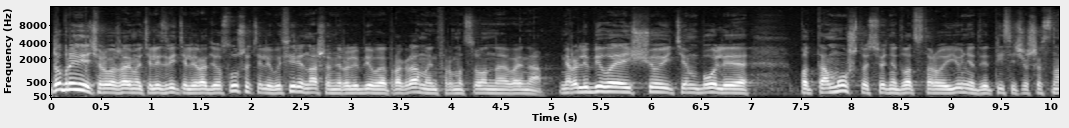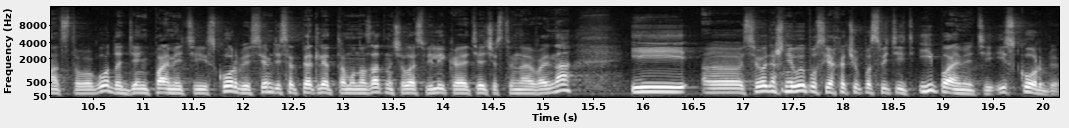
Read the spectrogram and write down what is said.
Добрый вечер, уважаемые телезрители и радиослушатели. В эфире наша миролюбивая программа «Информационная война». Миролюбивая еще и тем более потому, что сегодня 22 июня 2016 года, День памяти и скорби. 75 лет тому назад началась Великая Отечественная война. И э, сегодняшний выпуск я хочу посвятить и памяти, и скорби.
